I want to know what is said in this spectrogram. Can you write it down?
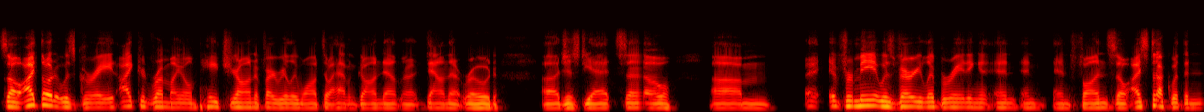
So i thought it was great. I could run my own patreon if i really want to. I haven't gone down down that road uh just yet. So um for me it was very liberating and and and fun. So i stuck with the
